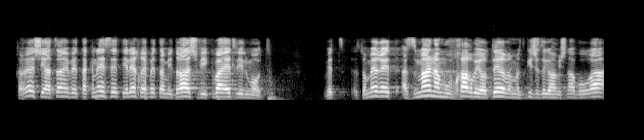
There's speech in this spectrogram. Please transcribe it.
אחרי שיצא מבית הכנסת ילך לבית המדרש ויקבע עת ללמוד. זאת אומרת, הזמן המובחר ביותר, ומדגיש את זה גם במשנה ברורה,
